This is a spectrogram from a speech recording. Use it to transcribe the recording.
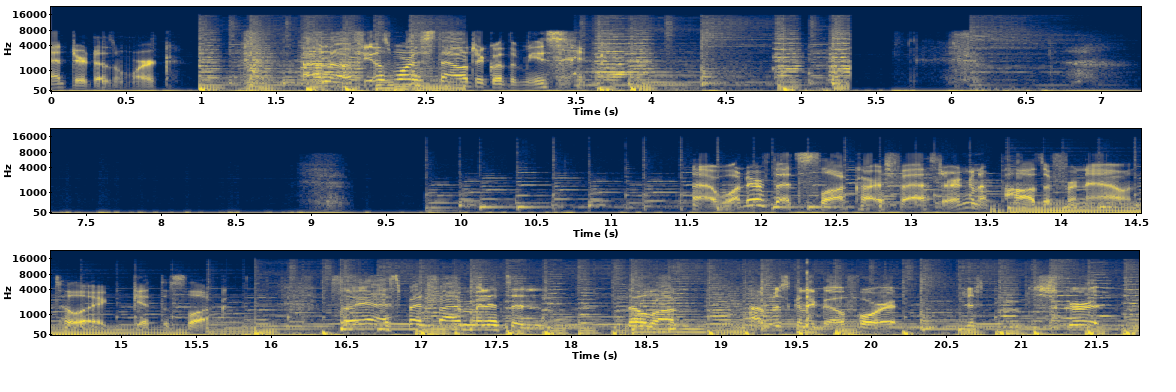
Enter doesn't work. I don't know, it feels more nostalgic with the music. I wonder if that slot car is faster. I'm gonna pause it for now until I get the slot. So yeah, I spent five minutes and no luck. I'm just gonna go for it. Just, just screw it.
